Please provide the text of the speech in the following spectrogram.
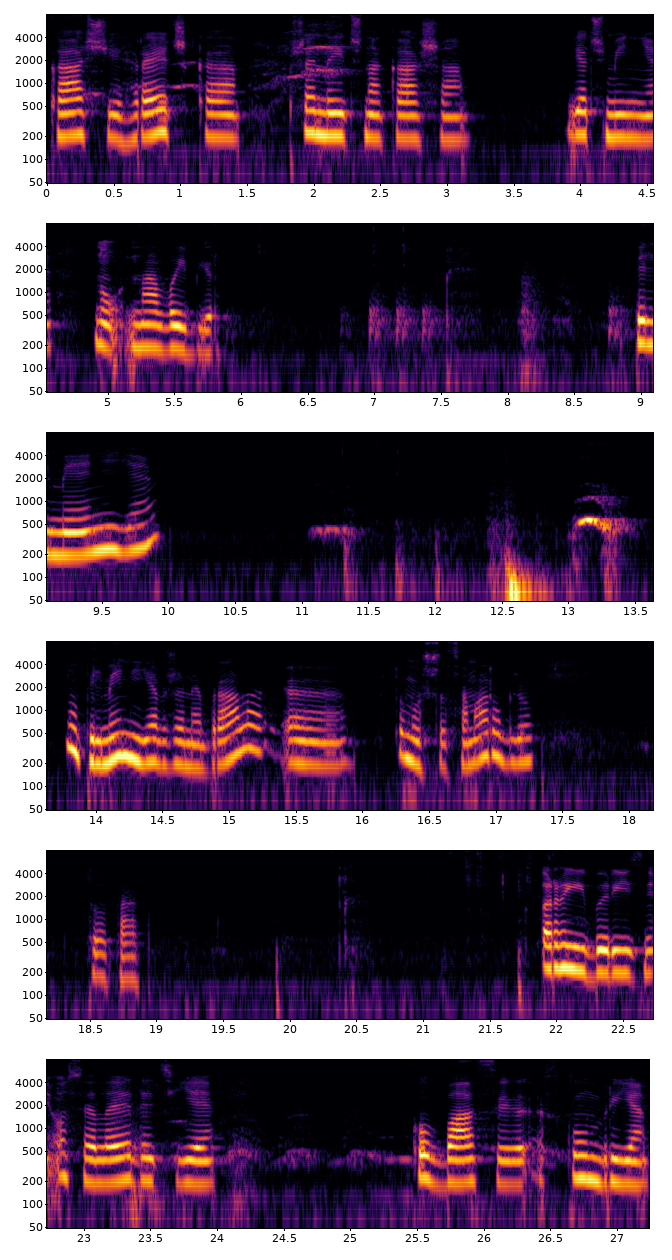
каші, гречка, пшенична каша, ячміння. Ну, на вибір. Пельмені є. Ну, пельмені я вже не брала, е, тому що сама роблю. То так. Риби різні, оселедець є, ковбаси, скумбрія.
